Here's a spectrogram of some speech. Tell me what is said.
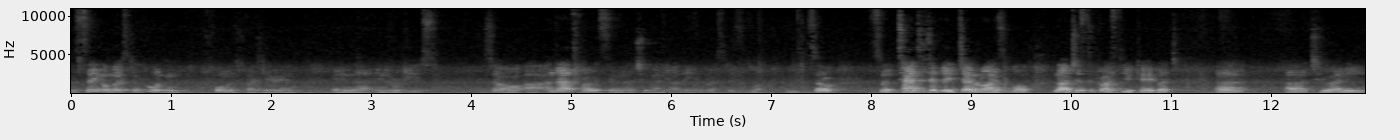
the single most important performance criterion in, uh, in reviews. So, uh, and that's probably similar to many other universities as well. So, so tentatively generalizable, not just across the UK, but uh, uh, to any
